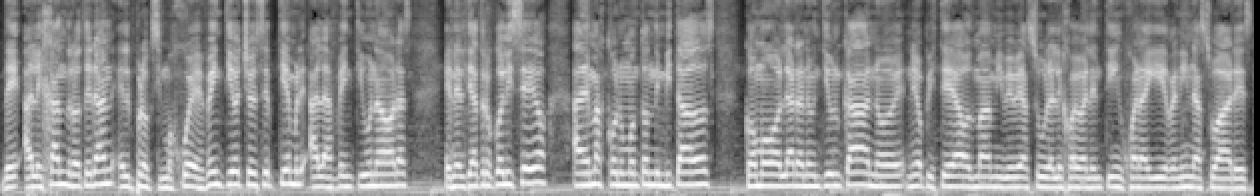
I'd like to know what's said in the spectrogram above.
de Alejandro Terán el próximo jueves 28 de septiembre a las 21 horas en el Teatro Coliseo, además con un montón de invitados como Lara 91K, Noe- Neopistea, Odmami, Bebé Azul, Alejo de Valentín, Juan Aguirre, Nina Suárez,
